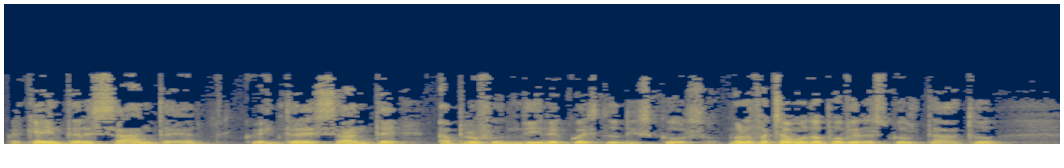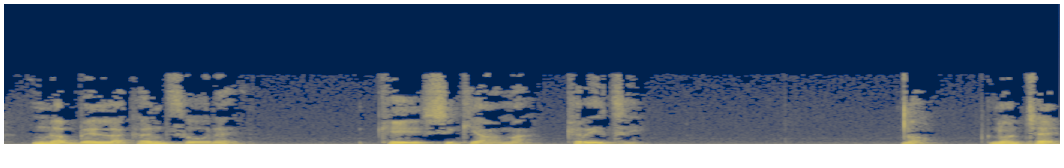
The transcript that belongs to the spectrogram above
Perché è interessante, eh? è interessante approfondire questo discorso, ma lo facciamo dopo aver ascoltato una bella canzone che si chiama Crazy. No, non c'è.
